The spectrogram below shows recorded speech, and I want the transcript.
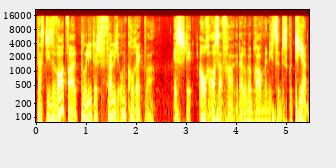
dass diese Wortwahl politisch völlig unkorrekt war, es steht auch außer Frage. Darüber brauchen wir nicht zu diskutieren.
